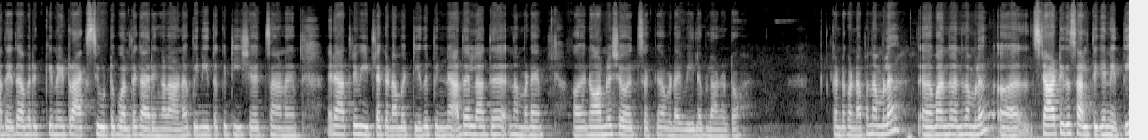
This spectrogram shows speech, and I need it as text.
അതായത് അവർക്ക് ട്രാക്ക് സ്യൂട്ട് പോലത്തെ കാര്യങ്ങളാണ്. പിന്നെ ഇതൊക്കെ ടീഷർട്സ് ആണ്. രാത്രി വീട്ടിലൊക്കെ ഇടാൻ പറ്റിയത്. പിന്നെ അതല്ലാതെ നമ്മുടെ നോർമൽ ഷർട്ട്സ് ഒക്കെ അവിടെ അവൈലബിൾ ആണ് കേട്ടോ കണ്ടോ കണ്ടോ? അപ്പോൾ നമ്മൾ വന്ന് വന്ന് നമ്മൾ സ്റ്റാർട്ട് ചെയ്ത സ്ഥലത്തേക്ക് തന്നെ എത്തി.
